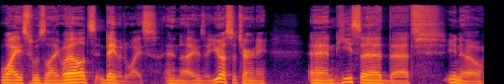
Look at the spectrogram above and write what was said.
Weiss was like, well, it's David Weiss. And uh, he was a U.S. attorney. And he said that, you know,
